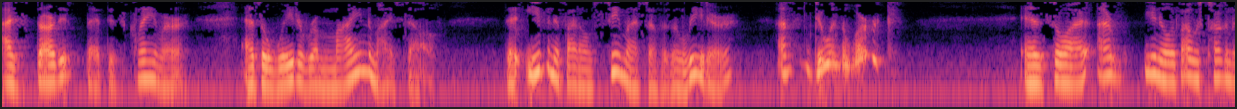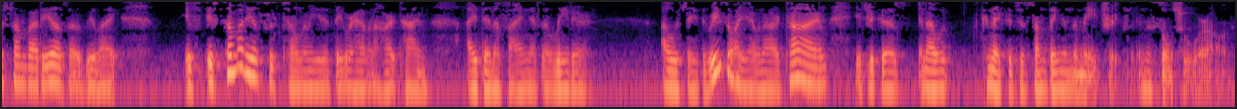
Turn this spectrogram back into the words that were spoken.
I started that disclaimer as a way to remind myself that even if I don't see myself as a leader, I've been doing the work. And so I, I, you know, if I was talking to somebody else, I would be like, if, if somebody else was telling me that they were having a hard time identifying as a leader, I would say the reason why you have a hard time is because, and I would connect it to something in the matrix, in the social world.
